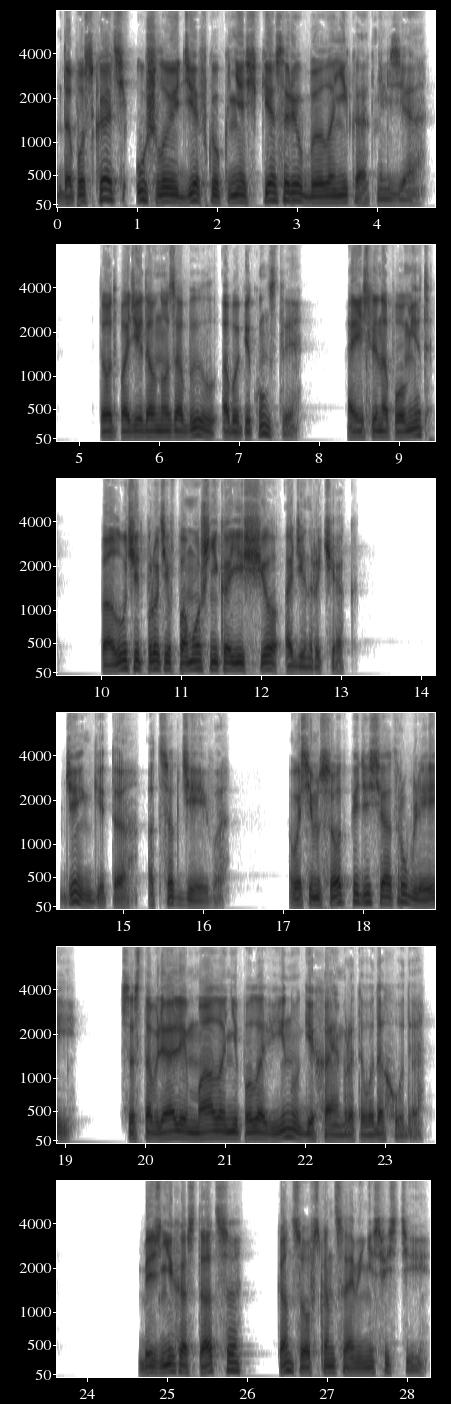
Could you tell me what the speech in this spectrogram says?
Допускать ушлую девку князь Кесарю было никак нельзя. Тот поди давно забыл об опекунстве, а если напомнит, получит против помощника еще один рычаг. Деньги-то от Сагдеева. 850 рублей составляли мало не половину Гехаймратова дохода. Без них остаться, концов с концами не свести.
